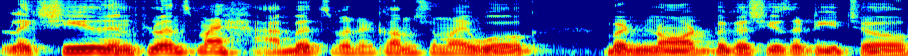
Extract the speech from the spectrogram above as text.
Like she's influenced my habits when it comes to my work, but not because she's a teacher.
